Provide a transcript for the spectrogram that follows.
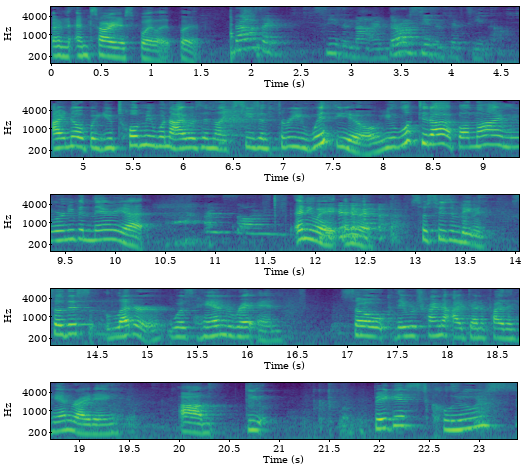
and and sorry to spoil it, but That was like season nine. They're on season 15 now. I know. But you told me when I was in like season three with you. You looked it up online. We weren't even there yet. I'm sorry. Anyway, anyway. So Susan Bateman. So this letter was handwritten So they were trying to identify the handwriting. Um, the biggest clues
